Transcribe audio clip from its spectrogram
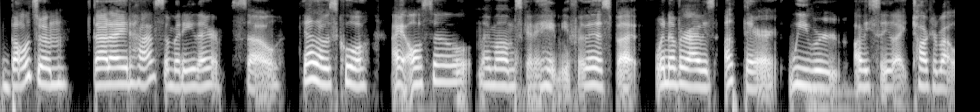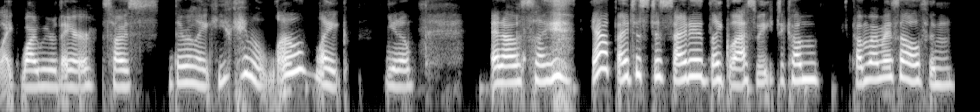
Belgium, that I'd have somebody there. So yeah, that was cool. I also, my mom's gonna hate me for this, but whenever I was up there, we were obviously like talking about like why we were there. So I was, they were like, you came alone? Like, you know, and I was like, yep, I just decided like last week to come come by myself and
